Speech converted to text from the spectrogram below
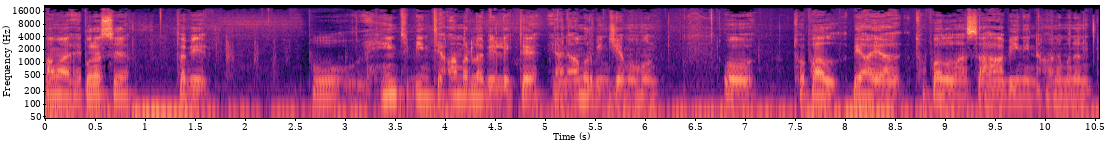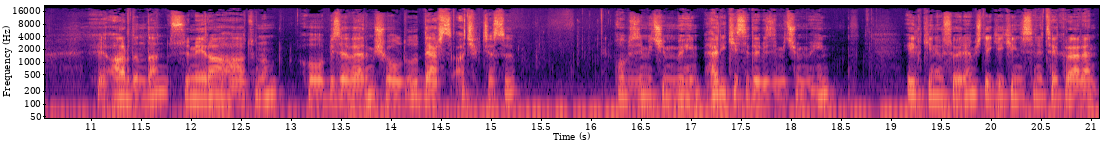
Ama burası tabi bu Hint binti Amr'la birlikte yani Amr bin Cemuh'un o topal bir ayağı topal olan sahabinin hanımının e, ardından Sümeyra Hatun'un o bize vermiş olduğu ders açıkçası o bizim için mühim. Her ikisi de bizim için mühim. İlkini söylemiştik, ikincisini tekraren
